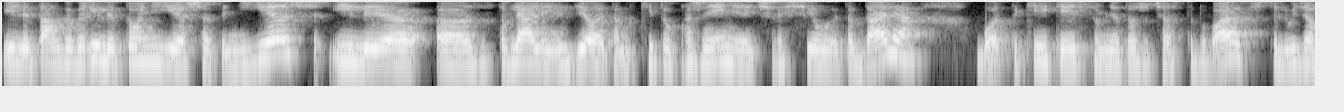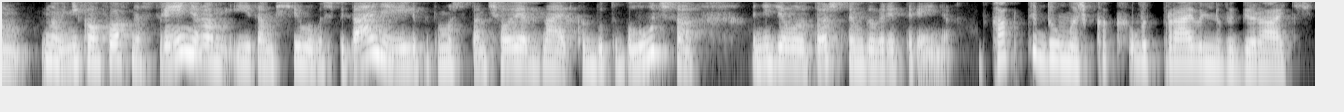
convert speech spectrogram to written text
или там говорили, то не ешь, это не ешь, или э, заставляли их делать там какие-то упражнения через силу и так далее. Вот, такие кейсы у меня тоже часто бывают, что людям, ну, некомфортно с тренером и там в силу воспитания или потому что там человек знает как будто бы лучше, они делают то, что им говорит тренер. Как ты думаешь, как вот правильно выбирать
